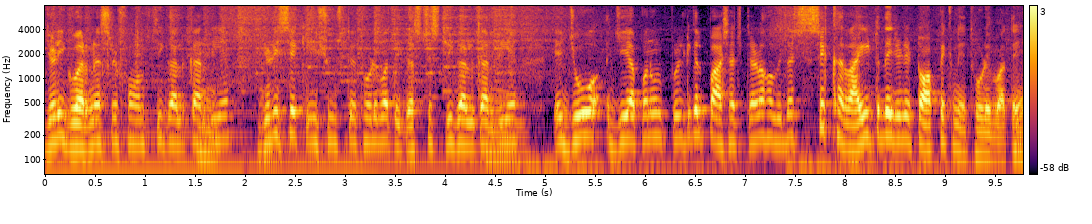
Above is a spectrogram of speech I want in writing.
ਜਿਹੜੀ ਗਵਰਨੈਂਸ ਰਿਫਾਰਮਸ ਦੀ ਗੱਲ ਕਰਦੀ ਹੈ ਜਿਹੜੀ ਸਿੱਖ ਇਸ਼ੂਜ਼ ਤੇ ਥੋੜੇ ਬਹੁਤ ਜਸਟਿਸ ਦੀ ਗੱਲ ਕਰਦੀ ਹੈ। ਇਹ ਜੋ ਜੇ ਆਪਾਂ ਨੂੰ ਪੋਲੀਟੀਕਲ ਭਾਸ਼ਾ 'ਚ ਕਹਿਣਾ ਹੋਵੇ ਤਾਂ ਸਿੱਖ ਰਾਈਟ ਦੇ ਜਿਹੜੇ ਟੌਪਿਕ ਨੇ ਥੋੜੇ ਬਹੁਤੇ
